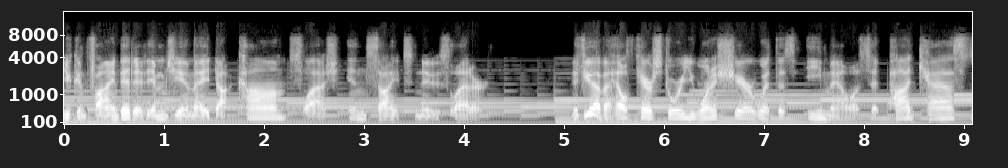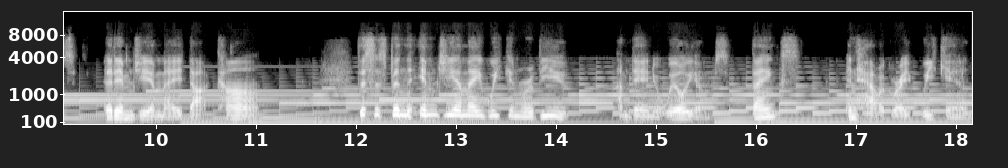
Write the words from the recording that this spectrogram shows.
You can find it at mgma.com slash insights newsletter. If you have a healthcare story you want to share with us, email us at podcasts at mgma.com. This has been the MGMA Week in Review. I'm Daniel Williams. Thanks and have a great weekend.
